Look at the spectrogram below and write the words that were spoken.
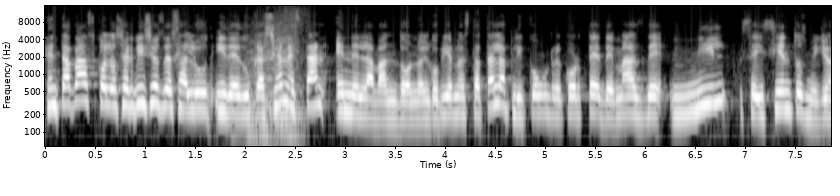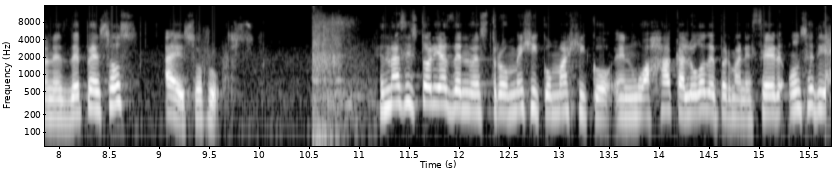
En Tabasco, los servicios de salud y de educación están en el abandono. El gobierno estatal aplicó un recorte de más de 1.600 millones de pesos a esos rubros. En más historias de nuestro México mágico en Oaxaca, luego de permanecer 11 días.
